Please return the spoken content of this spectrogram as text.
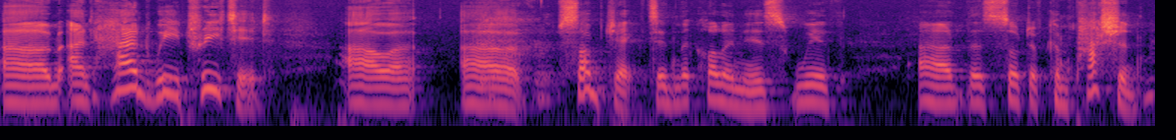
Um, and had we treated our uh, subjects in the colonies with uh, the sort of compassion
